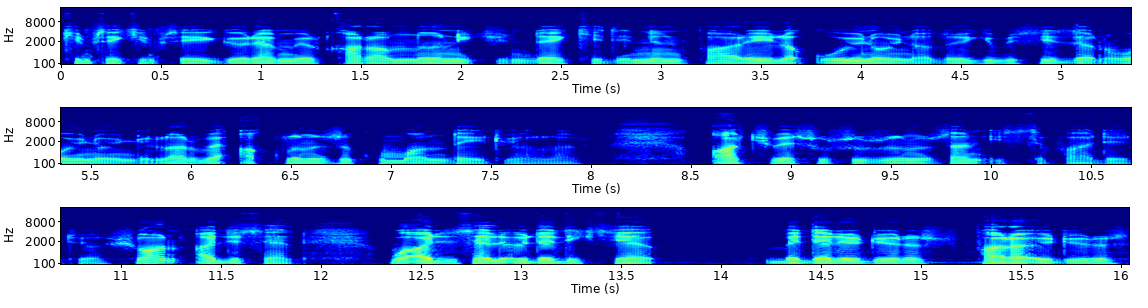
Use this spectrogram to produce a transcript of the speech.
Kimse kimseyi göremiyor. Karanlığın içinde kedinin fareyle oyun oynadığı gibi sizden oyun oynuyorlar ve aklınızı kumanda ediyorlar. Aç ve susuzluğunuzdan istifade ediyor. Şu an acısel. Bu acısel ödedikçe bedel ödüyoruz, para ödüyoruz.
